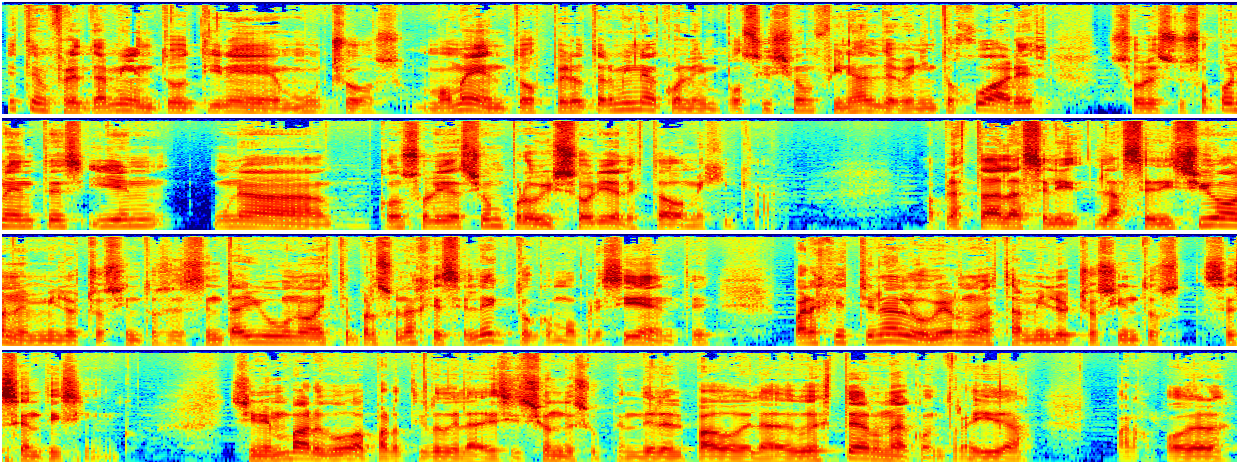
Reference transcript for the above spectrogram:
Este enfrentamiento tiene muchos momentos, pero termina con la imposición final de Benito Juárez sobre sus oponentes y en una consolidación provisoria del Estado mexicano. Aplastada la, sedición en 1861, este personaje es electo como presidente para gestionar el gobierno hasta 1865. Sin embargo, a partir de la decisión de suspender el pago de la deuda externa contraída para poder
